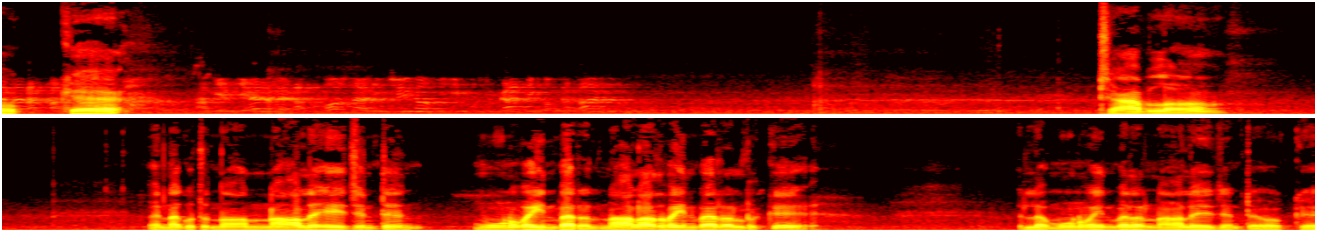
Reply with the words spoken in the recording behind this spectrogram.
ஓகே okay. டேபில் என்ன கொடுத்துருந்தோம் நாலு ஏஜென்ட்டு மூணு வைன் பேரல் நாலாவது வைன் பேரல் இருக்குது இல்லை மூணு வைன் பேரல் நாலு ஏஜென்ட்டு ஓகே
